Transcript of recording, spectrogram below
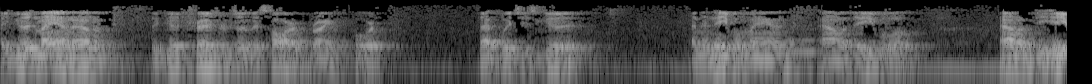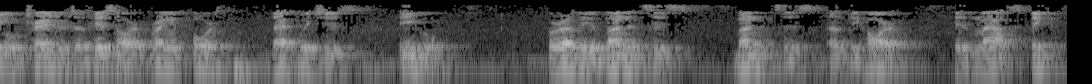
A good man out of the good treasures of his heart bringeth forth that which is good, and an evil man out of the evil out of the evil treasures of his heart bringeth forth that which is evil. For of the abundances abundances of the heart his mouth speaketh.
